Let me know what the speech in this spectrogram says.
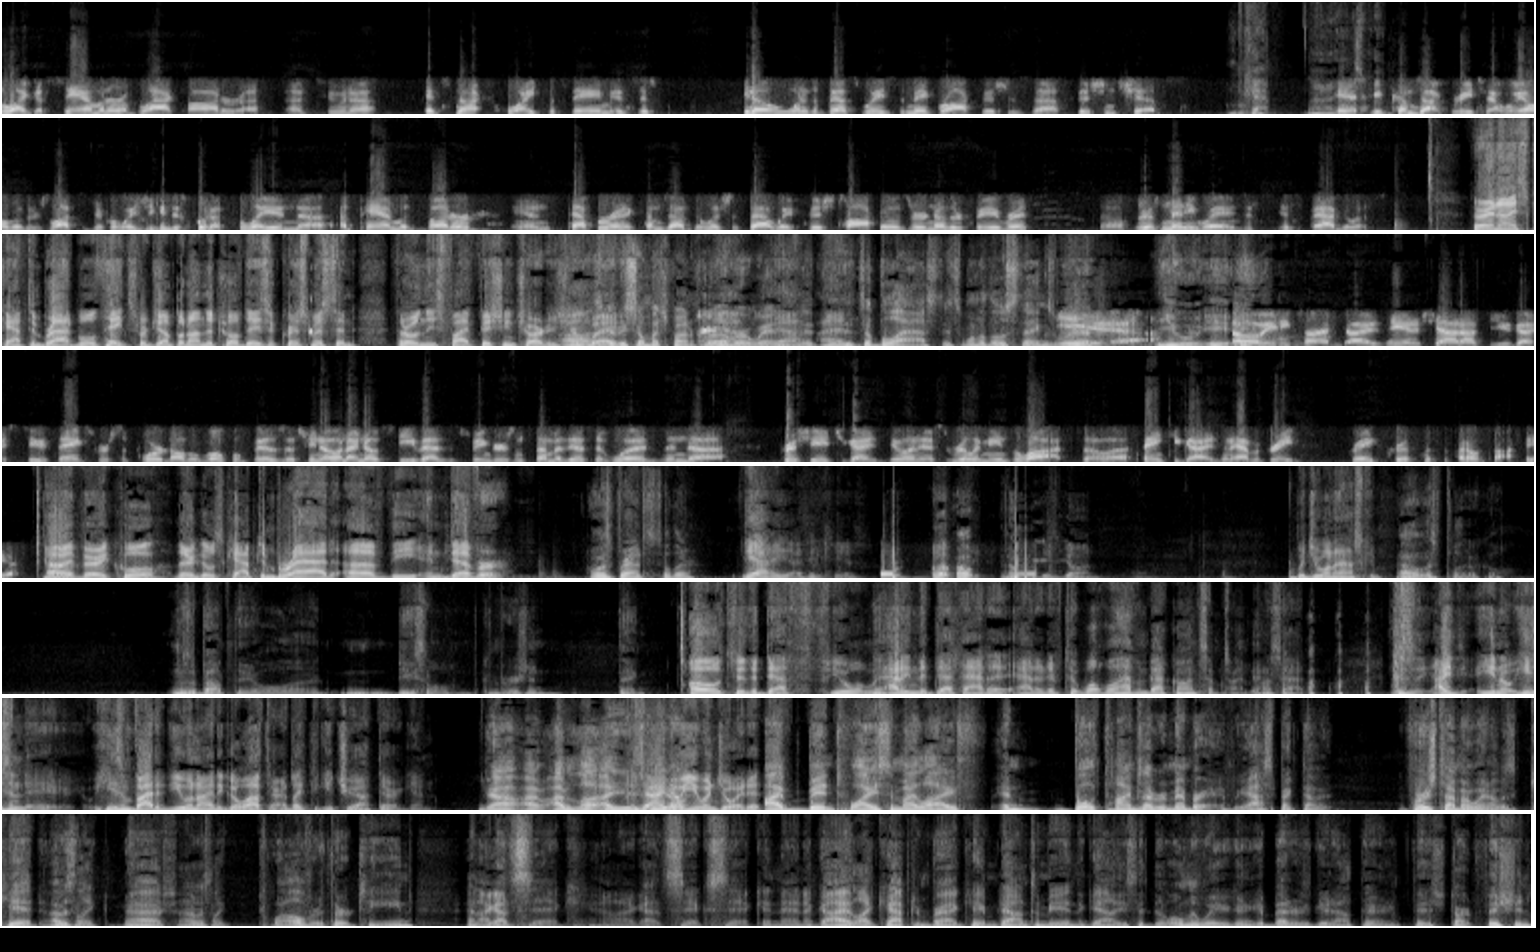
like a salmon or a black cod or a, a tuna. It's not quite the same. It's just, you know, one of the best ways to make rockfish is uh, fish and chips. Okay. All right. And it comes out great that way. Although there's lots of different ways. You can just put a fillet in uh, a pan with butter and pepper, and it comes out delicious that way. Fish tacos are another favorite. So there's many ways. It's it's fabulous. Very nice, Captain Brad. Well, thanks for jumping on the 12 days of Christmas and throwing these five fishing charters your Oh, it's way. gonna be so much fun for Yeah, whoever wins. yeah, It- it's a blast. It's one of those things where Yeah. You. It, Oh, anytime, guys. Hey, and a shout out to you guys too. Thanks for supporting all the local business. You know, and I know Steve has his fingers in some of this at Woods, and uh, appreciate you guys doing this. It really means a lot. So, uh, thank you guys, and have a great, great Christmas. If I don't talk to you, All right, very cool. There goes Captain Brad of the Endeavor. oh, is Brad still there? Yeah, he- I think he is. Oh, Oh no. he's gone. What'd you want to ask him? Oh, it was political. It was about the old uh, diesel conversion thing. Oh, to the death fuel, adding the death addi- additive to. Well, we'll have him back on sometime. How's that? Because I, you know, he's in, he's invited you and I to go out there. I'd like to get you out there again Yeah, I, I love. because I know, you enjoyed it. I've been twice in my life, and both times I remember every aspect of it. The first time I went, I was a kid. I was like, gosh, I was like twelve or thirteen, and I got sick, got sick, sick. And then a guy like Captain Brad came down to me in the galley. He said, "The only way you're going to get better is get out there and fish, start fishing,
